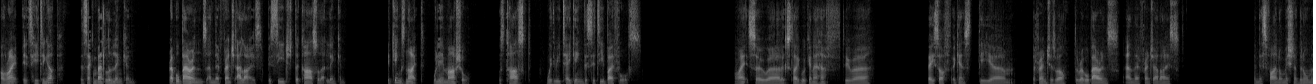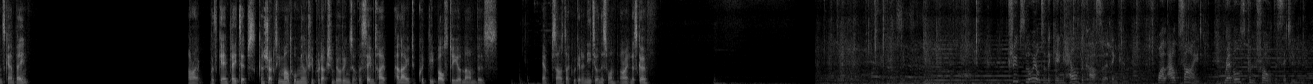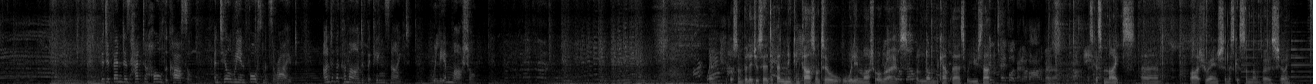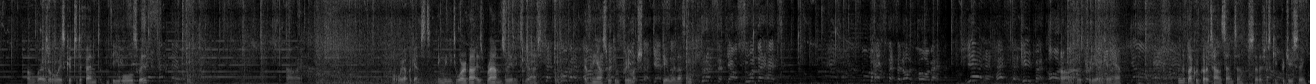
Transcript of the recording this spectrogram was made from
Alright, it's heating up. The Second Battle of Lincoln. Rebel barons and their French allies besieged the castle at Lincoln. The king's knight, William Marshal, was tasked with retaking the city by force. Alright, so uh, looks like we're going to have to uh, face off against the, um, the French as well, the rebel barons and their French allies in this final mission of the Normans campaign. Alright, with gameplay tips, constructing multiple military production buildings of the same type allow you to quickly bolster your numbers. Yep, sounds like we're going to need to on this one. Alright, let's go. Troops loyal to the king held the castle at Lincoln, while outside, rebels controlled the city. The defenders had to hold the castle until reinforcements arrived under the command of the King's Knight, William Marshal. Okay, we've got some villagers here. Defend Lincoln Castle until William Marshal arrives. A lumber camp there, so we'll use that. Uh, let's get some knights. Um, arch range, so let's get some longbows, shall we? Longbows are always good to defend the walls with. Alright. What are we up against? The thing we need to worry about is rams, really, to be honest. Everything else we can pretty much deal with, I think. Oh, we're pretty okay here. Doesn't look like we've got a town centre, so let's just keep producing.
